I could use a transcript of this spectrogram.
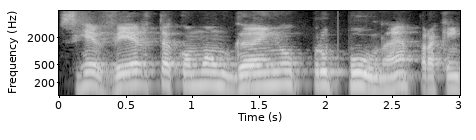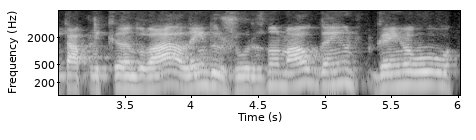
se reverta como um ganho para o pool, né? Para quem está aplicando lá, além dos juros normal, ganha, ganha o,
